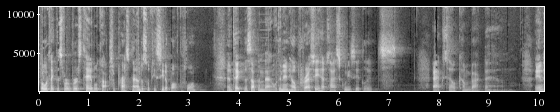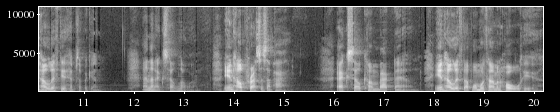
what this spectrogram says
But we'll take this to reverse tabletop. So press down, just lift your seat up off the floor. And take this up and down. With an inhale, press your hips high, squeeze your glutes. Exhale, come back down. Inhale, lift your hips up again. And then exhale, lower. Inhale, press this up high. Exhale, come back down. Inhale, lift up one more time and hold here.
